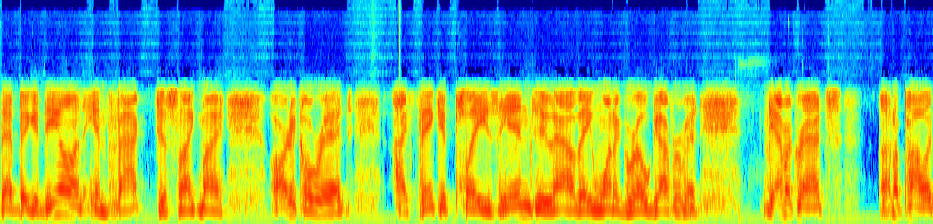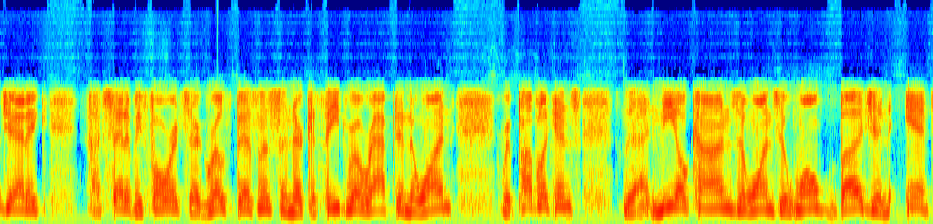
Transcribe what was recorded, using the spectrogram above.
that big a deal. And in fact, just like my article read, I think it plays into how they want to grow government. Democrats unapologetic. I've said it before, it's their growth business and their cathedral wrapped into one. Republicans, the neocons, the ones that won't budge an inch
